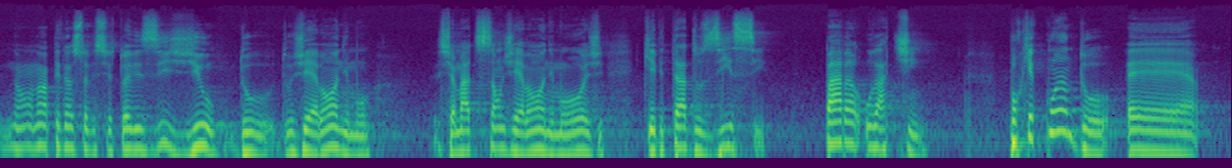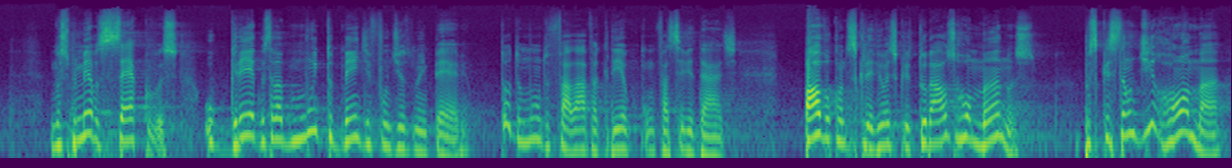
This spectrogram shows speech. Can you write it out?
não, não apenas solicitou, ele exigiu do, do Jerônimo, chamado São Jerônimo hoje, que ele traduzisse para o latim. Porque quando, é, nos primeiros séculos, o grego estava muito bem difundido no império. Todo mundo falava grego com facilidade. Paulo, quando escreveu a escritura aos romanos, para os cristãos de Roma,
